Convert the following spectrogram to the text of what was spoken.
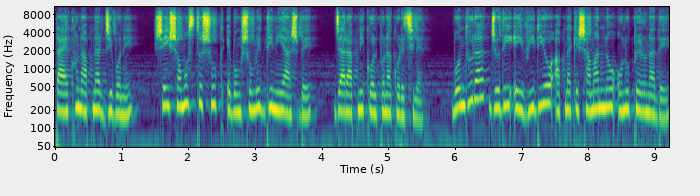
তা এখন আপনার জীবনে সেই সমস্ত সুখ এবং সমৃদ্ধি নিয়ে আসবে, যার আপনি কল্পনা করেছিলেন। বন্ধুরা, যদি এই ভিডিও আপনাকে সামান্য অনুপ্রেরণা দেয়,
